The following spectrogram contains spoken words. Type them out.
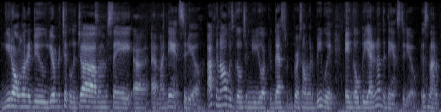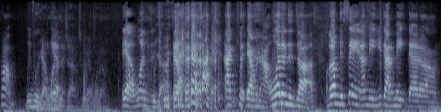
you don't want to do your particular job, I'm gonna say uh, at my dance studio. I can always go to New York if that's what the person I want to be with, and go be at another dance studio. It's not a problem. We move We got one of the jobs. We got one of them. Yeah, one of the jobs. I can put that one out. One of the jobs. But I'm just saying. I mean, you got to make that um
